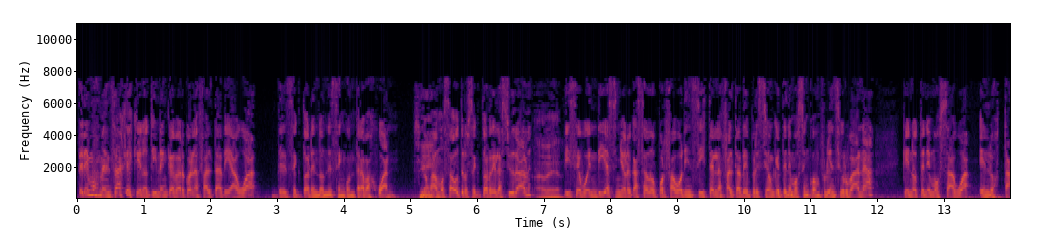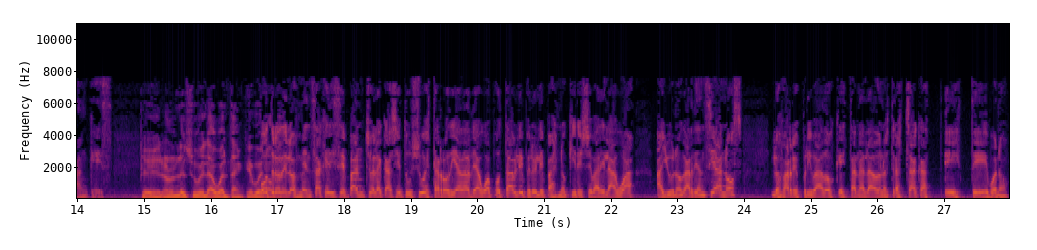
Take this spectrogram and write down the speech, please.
Tenemos mensajes que no tienen que ver con la falta de agua del sector en donde se encontraba Juan. Sí. Nos vamos a otro sector de la ciudad. A ver. Dice, buen día, señor Casado, por favor insista en la falta de presión que tenemos en confluencia urbana, que no tenemos agua en los tanques. Pero no le sube el agua al tanque. Bueno, Otro de los mensajes dice, Pancho, la calle Tuyú está rodeada de agua potable, pero el EPAS no quiere llevar el agua. Hay un hogar de ancianos. Los barrios privados que están al lado de nuestras chacas, este, bueno,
